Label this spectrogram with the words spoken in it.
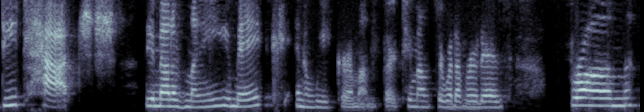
detach the amount of money you make in a week or a month or two months or whatever it mm-hmm. from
